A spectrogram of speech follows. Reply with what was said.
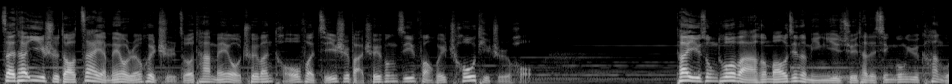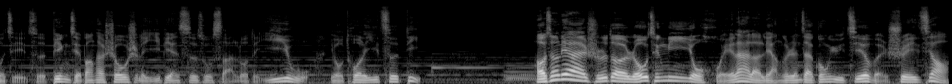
在他意识到再也没有人会指责他没有吹完头发，及时把吹风机放回抽屉之后，他以送拖把和毛巾的名义去他的新公寓看过几次，并且帮他收拾了一遍四处散落的衣物，又拖了一次地。好像恋爱时的柔情蜜意又回来了。两个人在公寓接吻、睡觉，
